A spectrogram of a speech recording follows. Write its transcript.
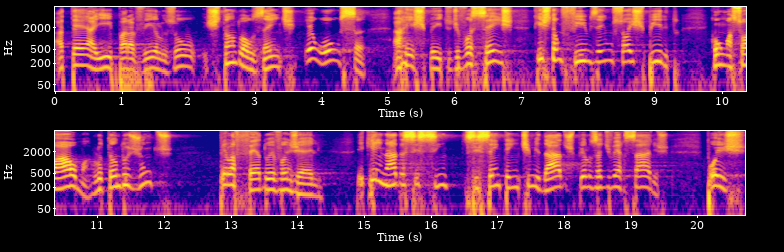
até aí para vê-los, ou estando ausente, eu ouça a respeito de vocês que estão firmes em um só espírito, com uma só alma, lutando juntos pela fé do Evangelho, e que em nada se, se sentem intimidados pelos adversários, pois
